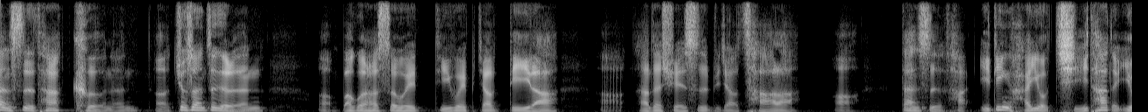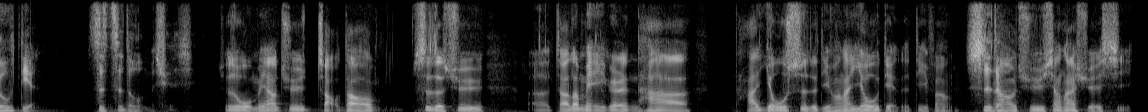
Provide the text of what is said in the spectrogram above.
但是他可能啊、呃，就算这个人啊、呃，包括他社会地位比较低啦，啊，他的学识比较差啦，啊，但是他一定还有其他的优点是值得我们学习。就是我们要去找到，试着去呃，找到每一个人他他优势的地方，他优点的地方，是的，然后去向他学习，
